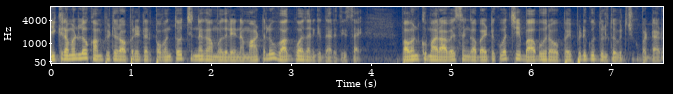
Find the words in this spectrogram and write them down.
ఈ క్రమంలో కంప్యూటర్ ఆపరేటర్ పవన్తో చిన్నగా మొదలైన మాటలు వాగ్వాదానికి దారితీశాయి. పవన్ కుమార్ ఆవేశంగా బయటకు వచ్చి బాబురావుపై పిడిగుద్దులతో విరుచుకుపడ్డాడు.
